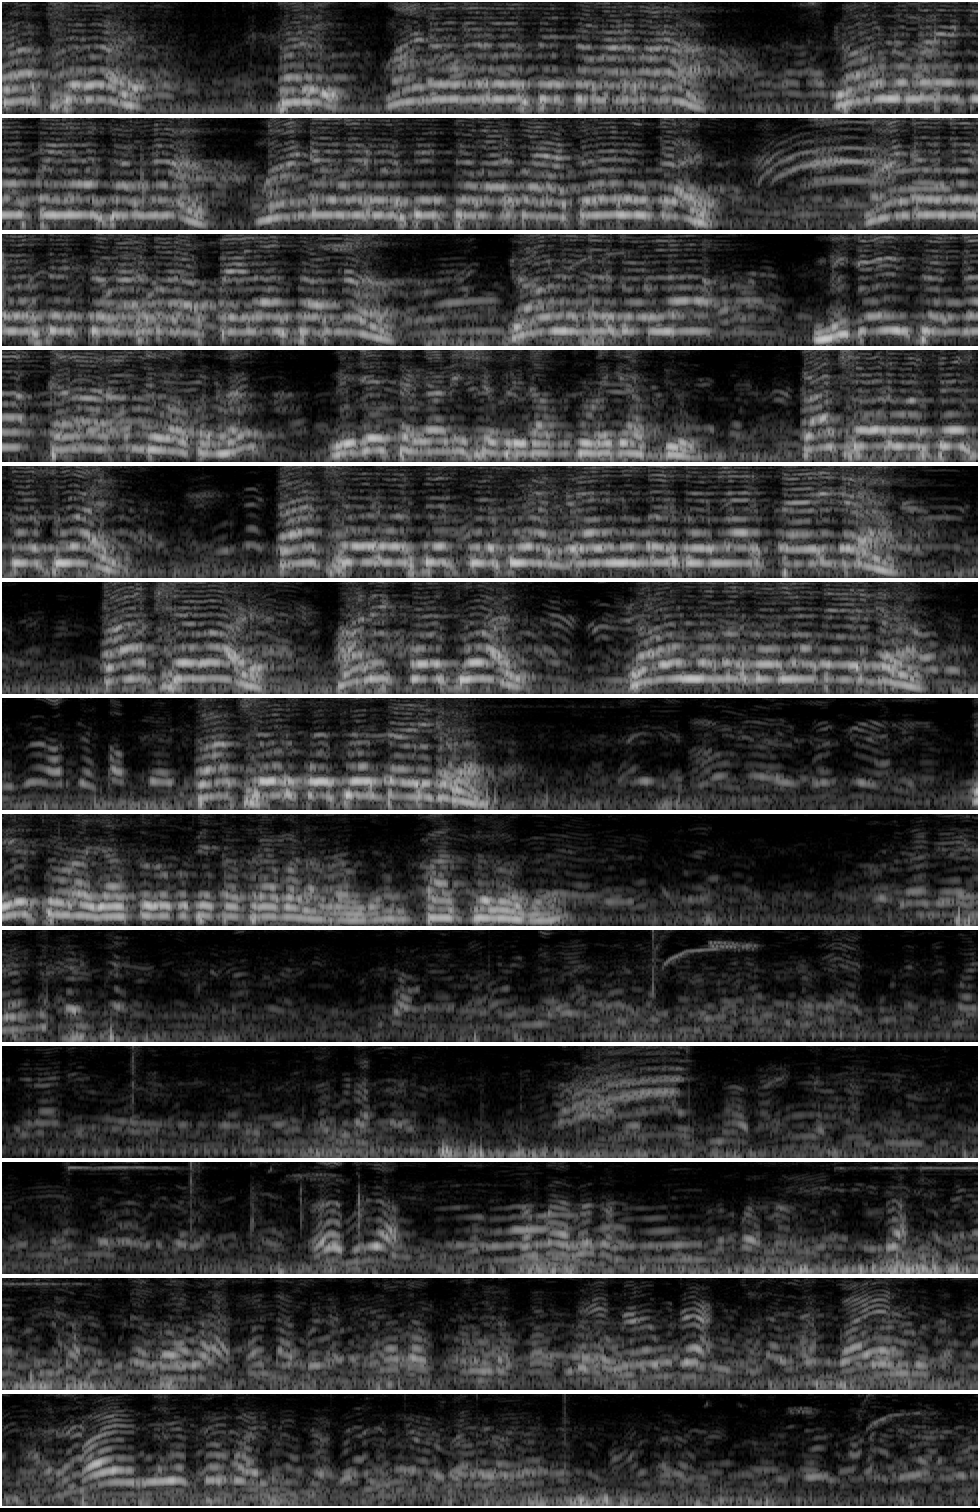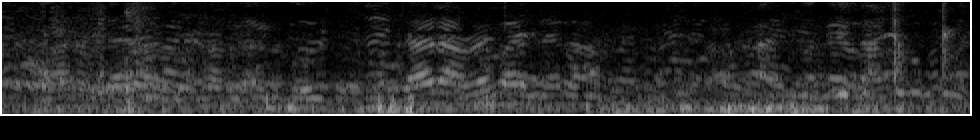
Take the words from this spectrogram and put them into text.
Kapshewad. Sorry Mandavgad versus Chamarpada. Ground number एक ला पहिला सामना. मांडवगड वर्सेस चमारपाडा. चला लवकर. मांडवगड वर्सेस चमारपाडा पहिला सामना. ग्राउंड नंबर दोन ला विजयी संघ त्याला आराम देऊ आपण हा? विजय संघ आणि शबरीत आपण थोडं गॅप देऊ. Kakshwad versus Koswan Kakshwad versus Koswan ground number दोन ला तयारी करा. काक्षवड आणि कोसवाल. ग्राउंड नंबर दोन ला तयारी करा. काक्षवड कोसवाल तयारी करा. हेच थोडा जास्त लोक पेतात राबाडा राहू द्या. पाच जण होतं. ए, बुद्या. चल बाहेर बसा. चल बाहेर, बाहेर. उठा, उठा. चला, आता, चला, उठा. उठा, भाऊ.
